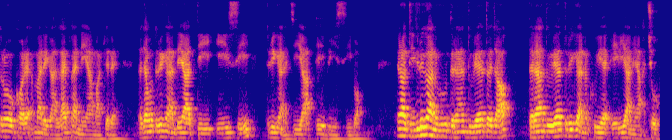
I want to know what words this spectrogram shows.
သူတို့ခေါ်တဲ့အမှတ်တွေကလိုက်ဖက်နေရမှာဖြစ်တယ်။ဒါကြောင့်မို့တရိကအသေးက DEC တရိကအကြီးက ABC ပေါ့အဲ့တော့ဒီတရိကနှစ်ခုတရံတူတဲ့အတွက်ကြောင့်တရံတူတဲ့တရိကနှစ်ခုရဲ့ area များအချိုး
